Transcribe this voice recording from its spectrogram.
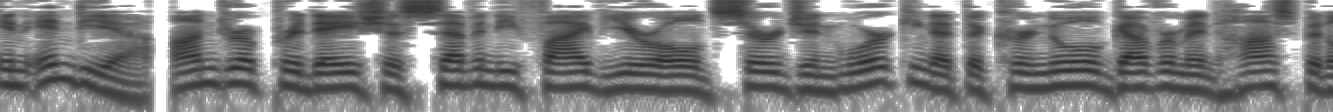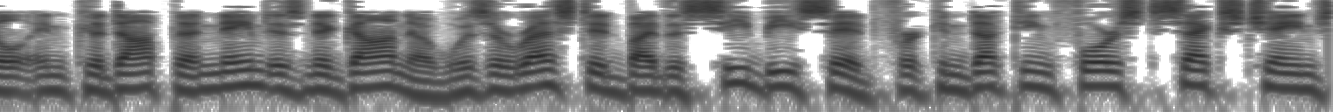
In India, Andhra Pradesh a 75-year-old surgeon working at the Kurnool Government Hospital in Kadapa named as Nagana was arrested by the CB-CID for conducting forced sex change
